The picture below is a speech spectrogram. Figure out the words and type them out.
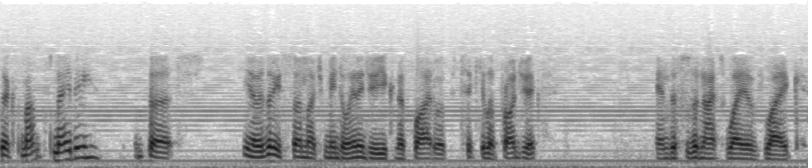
six months maybe. But, you know, there's only so much mental energy you can apply to a particular project. And this was a nice way of, like,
